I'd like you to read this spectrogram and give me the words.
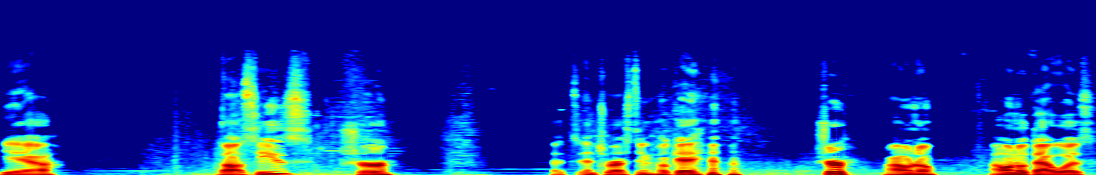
Yeah. Thoughtseize? Sure. That's interesting. Okay. sure. I don't know. I don't know what that was.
